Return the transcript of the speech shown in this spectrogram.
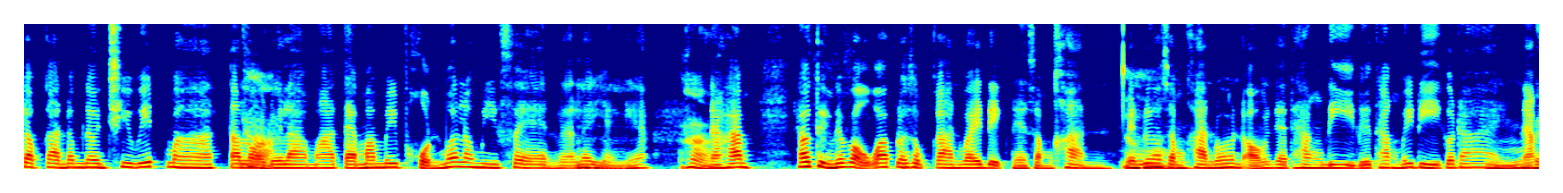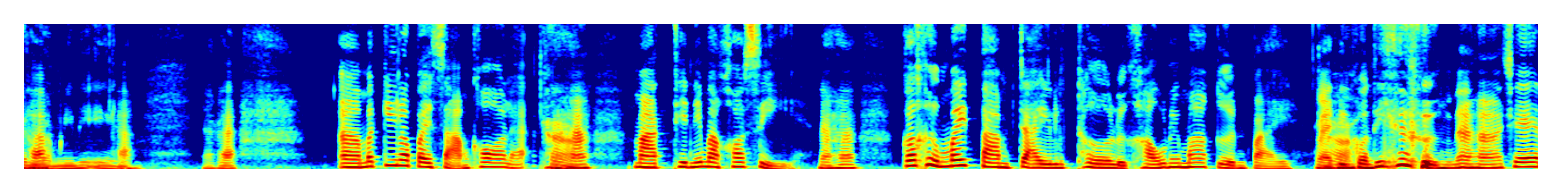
กับการดำเนินชีวิตมาตลอดค่ะเวลามา แต่มันมีผลเมื่อเรามีแฟนหรืออะไรอย่างเงี้ยค่ะนะคะเขาถึงได้บอกว่าประสบการณ์วัยเด็กเนี่ยสำคัญ เป็นอ๋อเรื่องสำคัญว่ามันออกมาจากทางดีหรือทางไม่ดีก็ได้อืมนะเป็นคะแบบนี้นี่เองค่ะนะคะ เอ่อเมื่อกี้เราไป 3 ข้อแล้วค่ะนะคะมาทีนี้มาข้อ4นะคะก็คือไม่ตามใจเธอหรือเขาเนี่ยมากเกินไป หมายถึงคนที่หึงนะคะเช่น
